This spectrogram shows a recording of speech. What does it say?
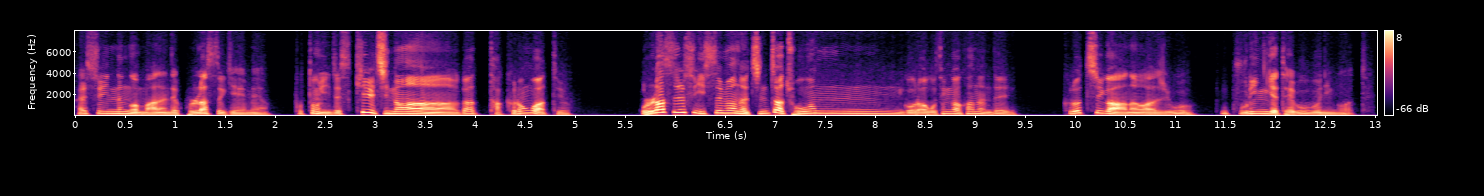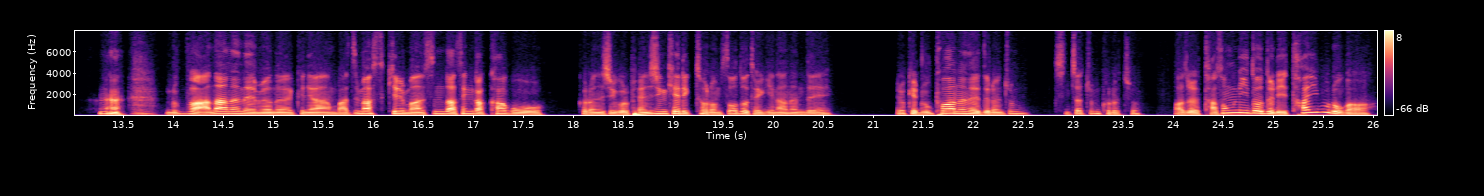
할수 있는 건 많은데 골라 쓰기 애매야. 보통 이제 스킬 진화가 다 그런 것 같아요. 골라 쓸 수 있으면은 진짜 좋은 거라고 생각하는데 그렇지가 않아가지고 좀 구린 게 대부분인 것 같아. 루프 안 하는 애면은 그냥 마지막 스킬만 쓴다 생각하고 그런 식으로 변신 캐릭처럼 써도 되긴 하는데 이렇게 루프 하는 애들은 좀 진짜 좀 그렇죠. 맞아요. 다성 리더들이 타입으로 가.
